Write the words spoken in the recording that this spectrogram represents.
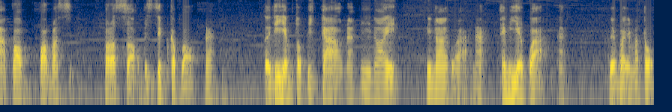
5ป้อม ป้อมละป้อมละ2เป็น 10 กระบอกนะ โดยที่ยามาโตะมี 9 นะ มีน้อย มีน้อยกว่านะไอ้มีเยอะกว่านะเยอะกว่ายามาโตะ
